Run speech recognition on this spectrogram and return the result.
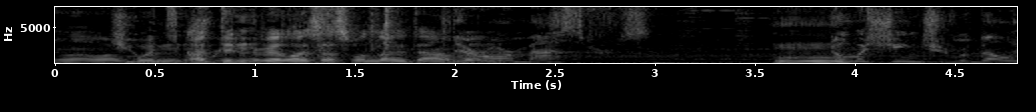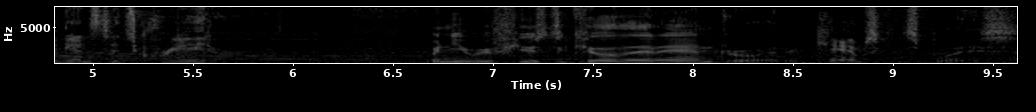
No, I wouldn't. I didn't realize that's what no doubt They're masters. Hmm. No machine should rebel against its creator. When you refused to kill that android at Kamsky's place,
